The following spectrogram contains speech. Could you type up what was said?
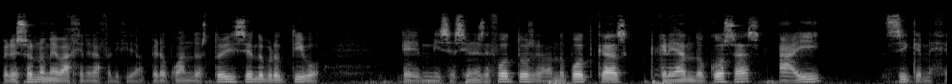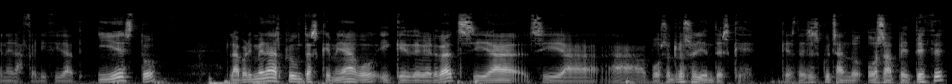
pero eso no me va a generar felicidad. Pero cuando estoy siendo productivo en mis sesiones de fotos, grabando podcast, creando cosas, ahí sí que me genera felicidad. Y esto, la primera de las preguntas que me hago, y que de verdad, si a, si a, vosotros oyentes que, que estáis escuchando os apetece,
